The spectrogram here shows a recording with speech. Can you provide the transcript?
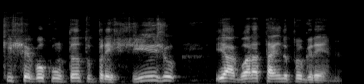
que chegou com tanto prestígio e agora está indo para o Grêmio?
